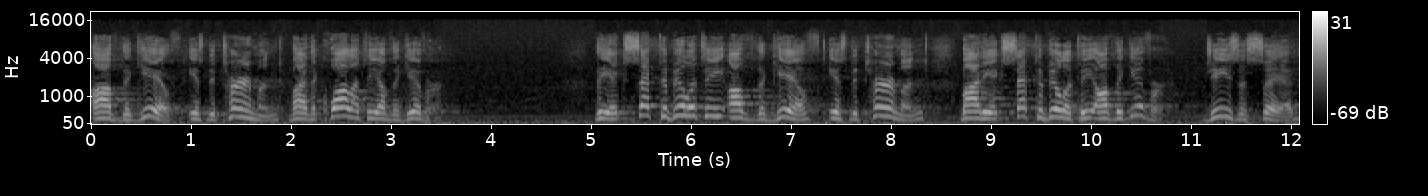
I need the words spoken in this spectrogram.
of the gift is determined by the quality of the giver. The acceptability of the gift is determined by the acceptability of the giver. Jesus said,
